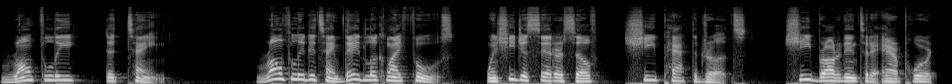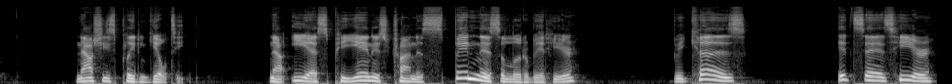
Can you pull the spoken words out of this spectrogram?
wrongfully detained. Wrongfully detained. They look like fools when she just said herself she packed the drugs. She brought it into the airport. Now she's pleading guilty. Now ESPN is trying to spin this a little bit here because it says here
